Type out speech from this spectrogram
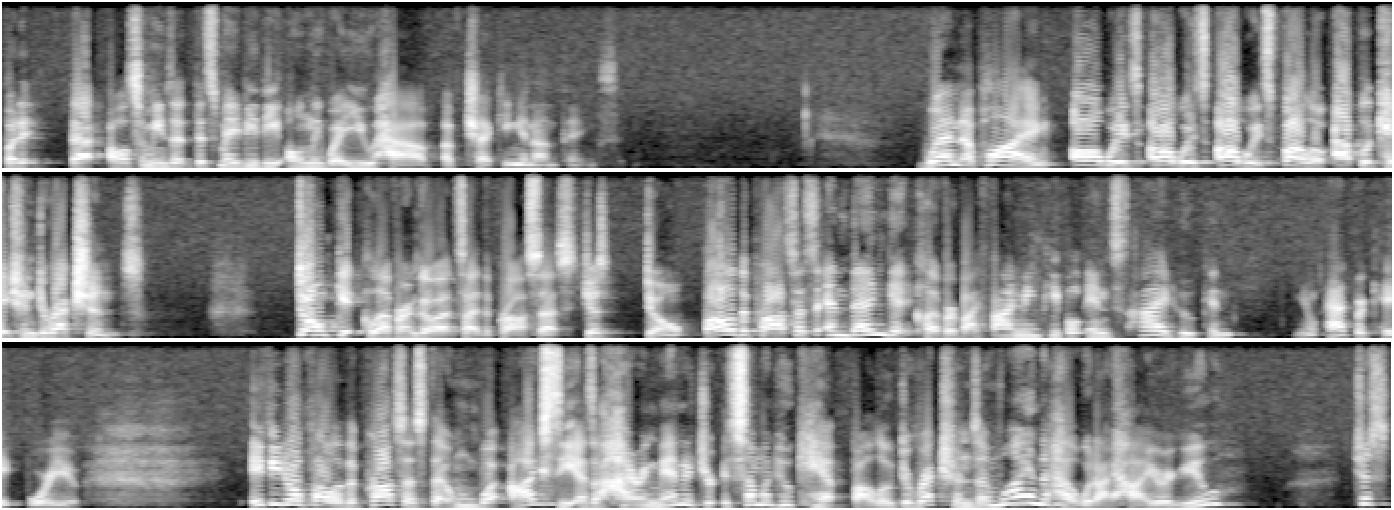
but it, that also means that this may be the only way you have of checking in on things. When applying, always, always, always follow application directions. Don't get clever and go outside the process. Just don't. Follow the process and then get clever by finding people inside who can you know, advocate for you. If you don't follow the process, then what I see as a hiring manager is someone who can't follow directions. And why in the hell would I hire you? Just,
